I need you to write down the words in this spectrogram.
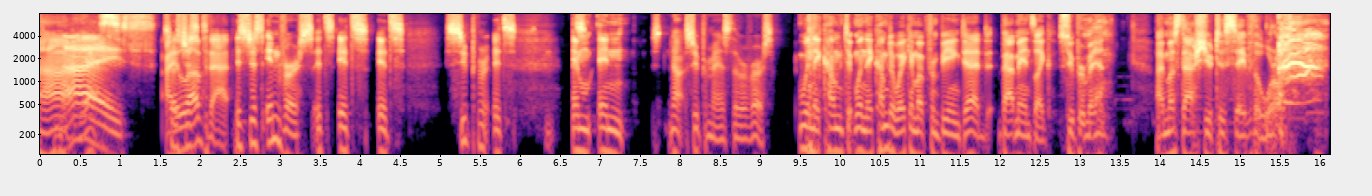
ah, nice. yes. So I it's just- love that. It's just inverse. It's it's it's super. It's And and not Superman. It's the reverse. when they come to when they come to wake him up from being dead, Batman's like, Superman, I must ask you to save the world.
